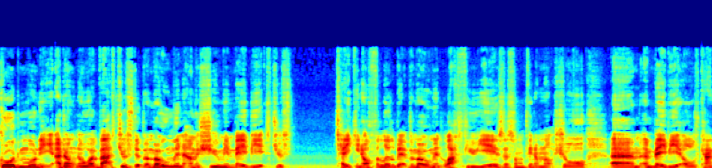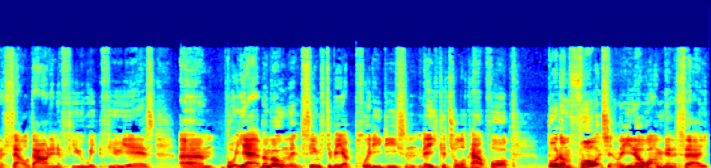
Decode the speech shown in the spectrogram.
good money. I don't know whether that's just at the moment. I'm assuming maybe it's just taking off a little bit at the moment, last few years or something. I'm not sure, um, and maybe it'll kind of settle down in a few week, few years. Um, but yeah, the moment seems to be a pretty decent maker to look out for. But unfortunately, you know what I'm gonna say.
